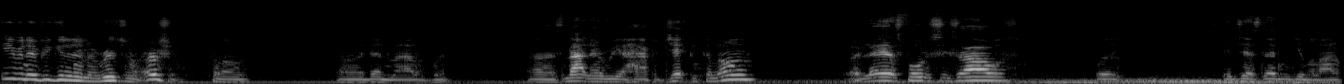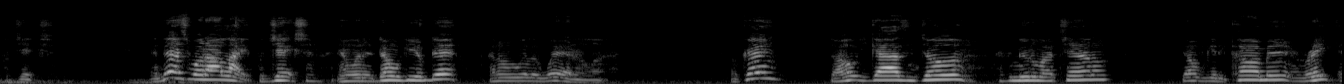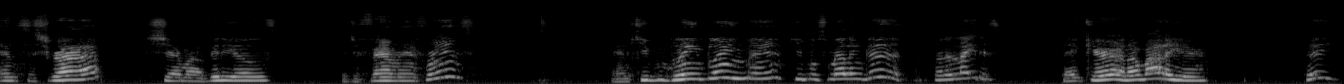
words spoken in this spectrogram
Even if you get it in the original Usher cologne, uh, it doesn't matter. But uh, it's not that real high projecting cologne. It lasts four to six hours, but it just doesn't give a lot of projection. And that's what I like, projection. And when it don't give that, I don't really wear it a lot. Okay? So I hope you guys enjoy. If you're new to my channel, don't forget to comment, rate, and subscribe. Share my videos with your family and friends. And keep them bling bling, man. Keep them smelling good for the ladies. Take care, and I'm out of here. Peace.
